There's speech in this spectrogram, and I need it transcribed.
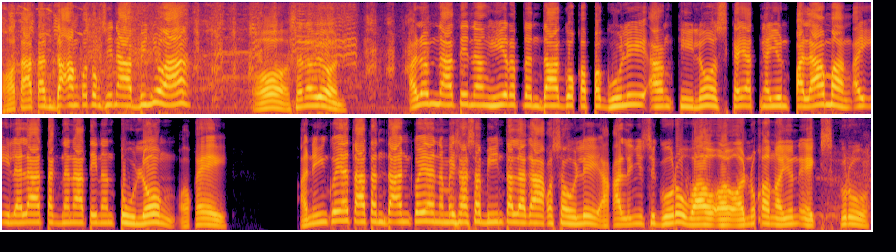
Oh, tatandaan ko tong sinabi nyo ha. Oh, sana yun? Alam natin ang hirap ng dago kapag huli ang kilos, kaya't ngayon pa lamang ay ilalatag na natin ang tulong. Okay. Ano yun ko yan? Tatandaan ko yan na may sasabihin talaga ako sa huli. Akala nyo siguro, wow, ano ka ngayon ex-crew?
